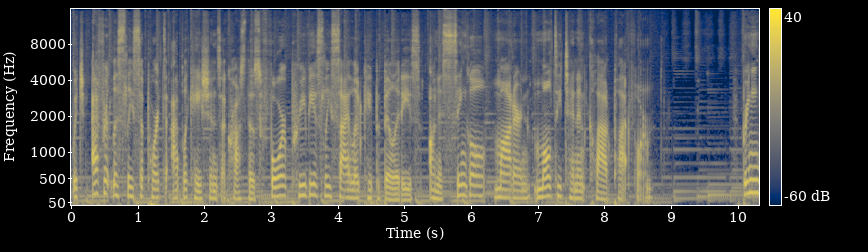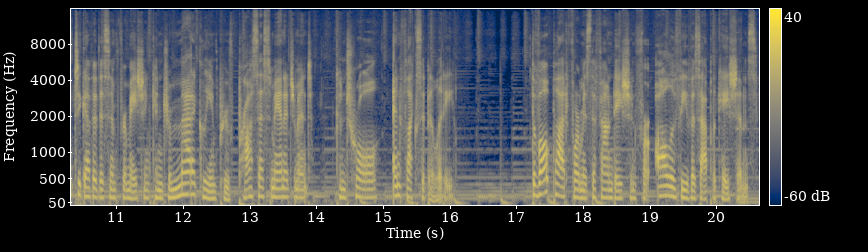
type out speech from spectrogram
which effortlessly supports applications across those four previously siloed capabilities on a single, modern, multi tenant cloud platform. Bringing together this information can dramatically improve process management, control, and flexibility. The Vault platform is the foundation for all of Veeva's applications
